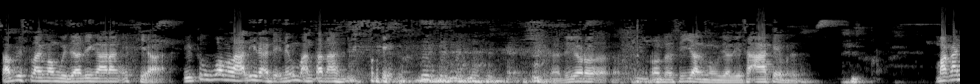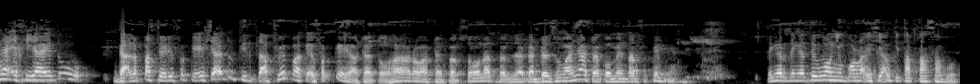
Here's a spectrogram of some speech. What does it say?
Tapi setelah Imam Ghazali ngarang Ihya, itu wong lali nak dekne mantan ahli. Jadi ya ro- rada sial Imam Ghazali saake. Makanya Ihya itu nggak lepas dari fikih. Ihya itu ditetapkan pakai fikih. Ada toharo, ada bab sholat, bab zakat, dan semuanya ada komentar fikihnya. Dengar-dengar wong nyimpulno Ihya kitab tasawuf.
